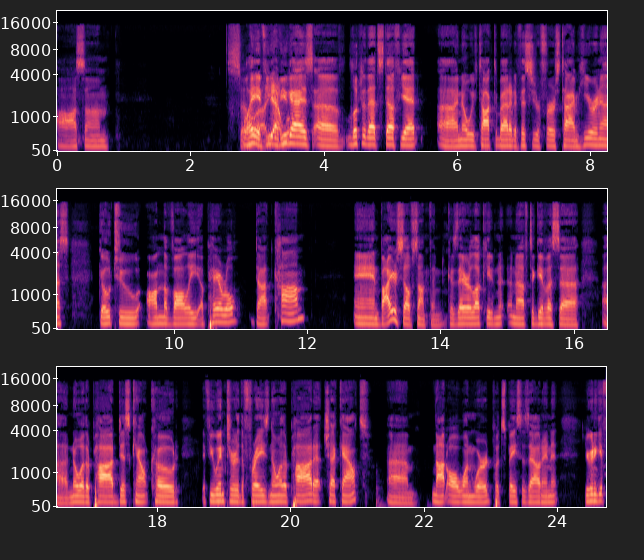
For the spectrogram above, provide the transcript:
Awesome. So well, hey, uh, if you yeah, have you we'll- guys uh, looked at that stuff yet? Uh, I know we've talked about it. If this is your first time hearing us, go to onthevolleyapparel.com and buy yourself something because they're lucky en- enough to give us a, a no other pod discount code. If you enter the phrase no other pod at checkout, um, not all one word, put spaces out in it, you're going to get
